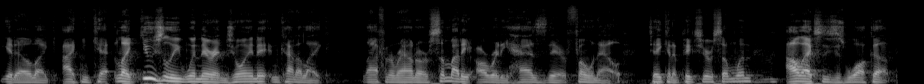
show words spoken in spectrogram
You know, like I can ca- like usually when they're enjoying it and kind of like laughing around, or if somebody already has their phone out taking a picture of someone, I'll actually just walk up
